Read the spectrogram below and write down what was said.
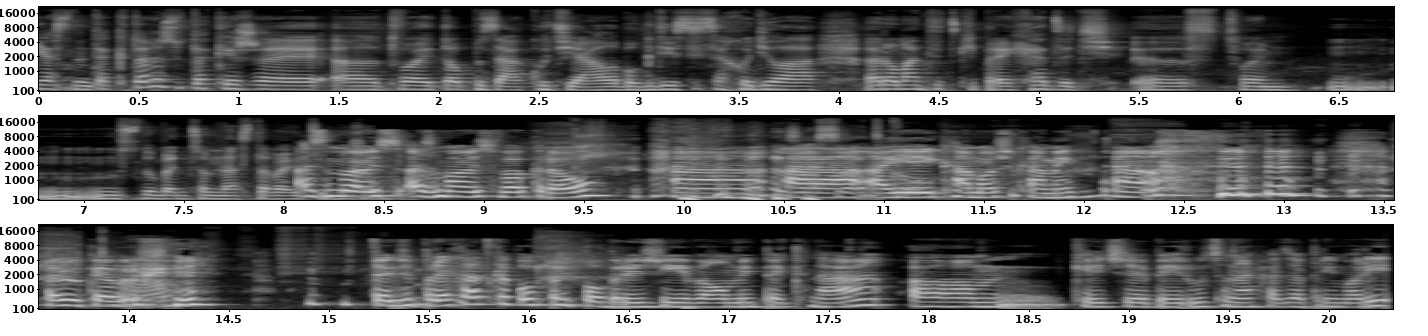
Jasné, tak ktoré sú také, že uh, tvoje top zákutia, alebo kde si sa chodila romanticky prechádzať uh, s tvojim mm, snubencom nastávajúcim? A s mojou, a s mojou svokrou a, a, a jej kamoškami. Ruka v ruke. Takže prechádzka popri pobreží je veľmi pekná, um, keďže Bejrút sa nachádza pri mori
